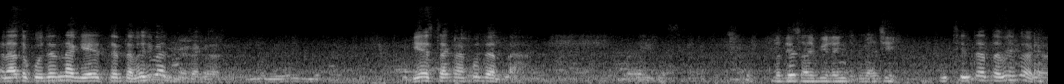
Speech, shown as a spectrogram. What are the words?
અને આ તો કુદરત ના ગેસ છે તમે શું વાત ચિંતા કરો ગેસ ટકા કુદરત ના બધી સાહેબી લઈને ચિંતા તમે શું કરો?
